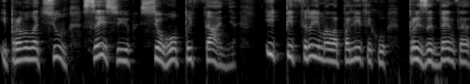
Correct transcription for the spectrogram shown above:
і провела цю сесію з цього питання і підтримала політику президента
